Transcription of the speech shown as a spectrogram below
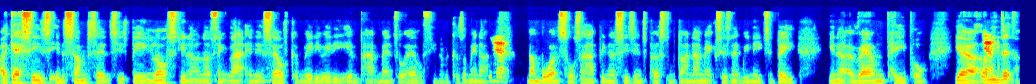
I guess is in some sense is being lost, you know, and I think that in mm. itself can really, really impact mental health, you know, because I mean, a yeah. number one source of happiness is interpersonal dynamics, isn't it? We need to be, you know, around people. Yeah, yeah. I mean, the,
